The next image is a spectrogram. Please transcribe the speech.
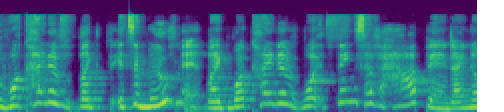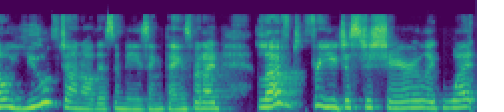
what kind of like it's a movement like what kind of what things have happened. I know you've done all this amazing things but i'd love for you just to share like what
